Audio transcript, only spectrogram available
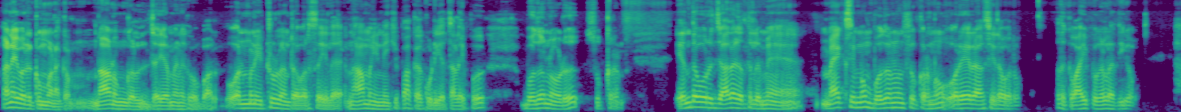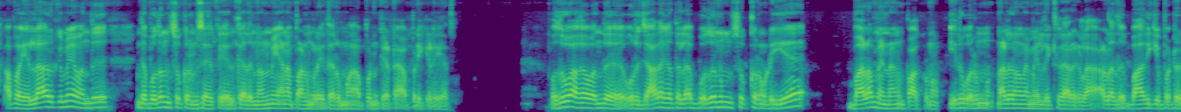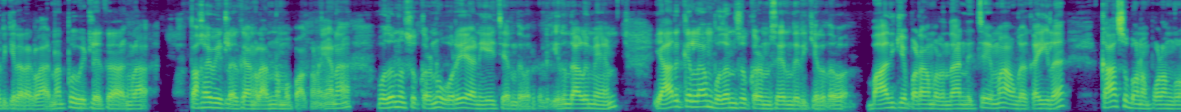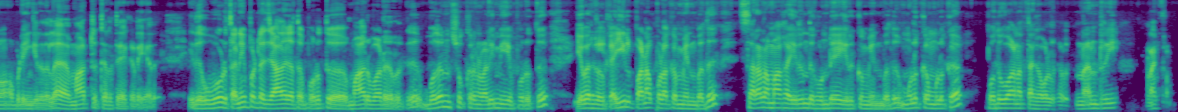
அனைவருக்கும் வணக்கம். நான் உங்கள் ஜெயமேனுகோபால். ஒன் மணி ட்ரூல் என்ற வரிசையில் நாம் இன்றைக்கி பார்க்கக்கூடிய தலைப்பு புதனோடு சுக்கரன். எந்த ஒரு ஜாதகத்திலுமே மேக்சிமம் புதனும் சுக்கரனும் ஒரே ராசியில் வரும். அதுக்கு வாய்ப்புகள் அதிகம். அப்போ எல்லாருக்குமே வந்து இந்த புதன் சுக்கிரன் சேர்க்கை இருக்குது அது நன்மையான பலன்களை தருமா அப்படின்னு கேட்டால் அப்படி கிடையாது. பொதுவாக வந்து ஒரு ஜாதகத்தில் புதனும் சுக்கிரனுடைய பலம் என்னன்னு பார்க்கணும். இருவரும் நல்ல நிலைமையில் இருக்கிறார்களா? அல்லது பாதிக்கப்பட்டு இருக்கிறார்களா? நட்பு வீட்டில் இருக்கிறாங்களா பகை வீட்டில் இருக்காங்களான்னு நம்ம பார்க்கணும். ஏன்னா புதனும் சுக்கரனும் ஒரே அணியை சேர்ந்தவர்கள். இருந்தாலுமே யாருக்கெல்லாம் புதன் சுக்கிரன் சேர்ந்திருக்கிறதோ பாதிக்கப்படாமல் இருந்தால் நிச்சயமாக அவங்க கையில் காசு பணம் புழங்கும் அப்படிங்கிறதுல மாற்று கருத்தே கிடையாது. இது ஒவ்வொரு தனிப்பட்ட ஜாதகத்தை பொறுத்து மாறுபாடு இருக்குது புதன் சுக்கிரன் வலிமையை பொறுத்து இவர்கள் கையில் பணப்புழக்கம் என்பது சரளமாக இருந்து கொண்டே இருக்கும் என்பது முழுக்க முழுக்க பொதுவான தகவல்கள். நன்றி. வணக்கம்.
